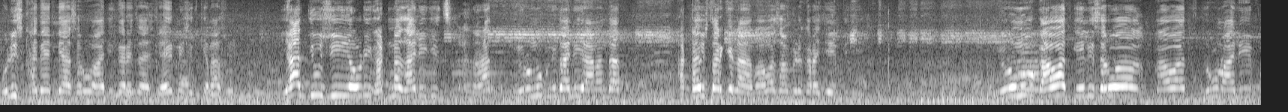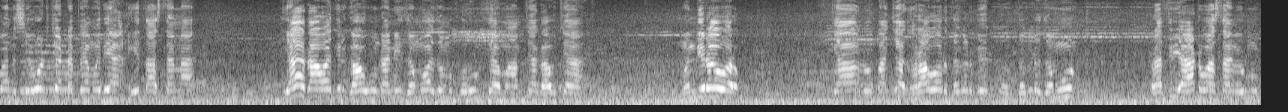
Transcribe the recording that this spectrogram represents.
पोलीस खात्यातल्या सर्व अधिकाऱ्याचा जाहीर निषेध केला असून याच दिवशी एवढी घटना झाली की रात मिरवणूक निघाली आनंदात. अठ्ठावीस तारखेला बाबासाहेब आंबेडकरांची जयंतीची. मिरवणूक गावात गेली सर्व गावात फिरून आली पण शेवटच्या टप्प्यामध्ये येत असताना या गावातील गावगुंडांनी जमवाजम करून त्या आमच्या गावच्या मंदिरावर त्या लोकांच्या घरावर दगडफेक दगड जमवून रात्री आठ वाजता मिरवणूक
